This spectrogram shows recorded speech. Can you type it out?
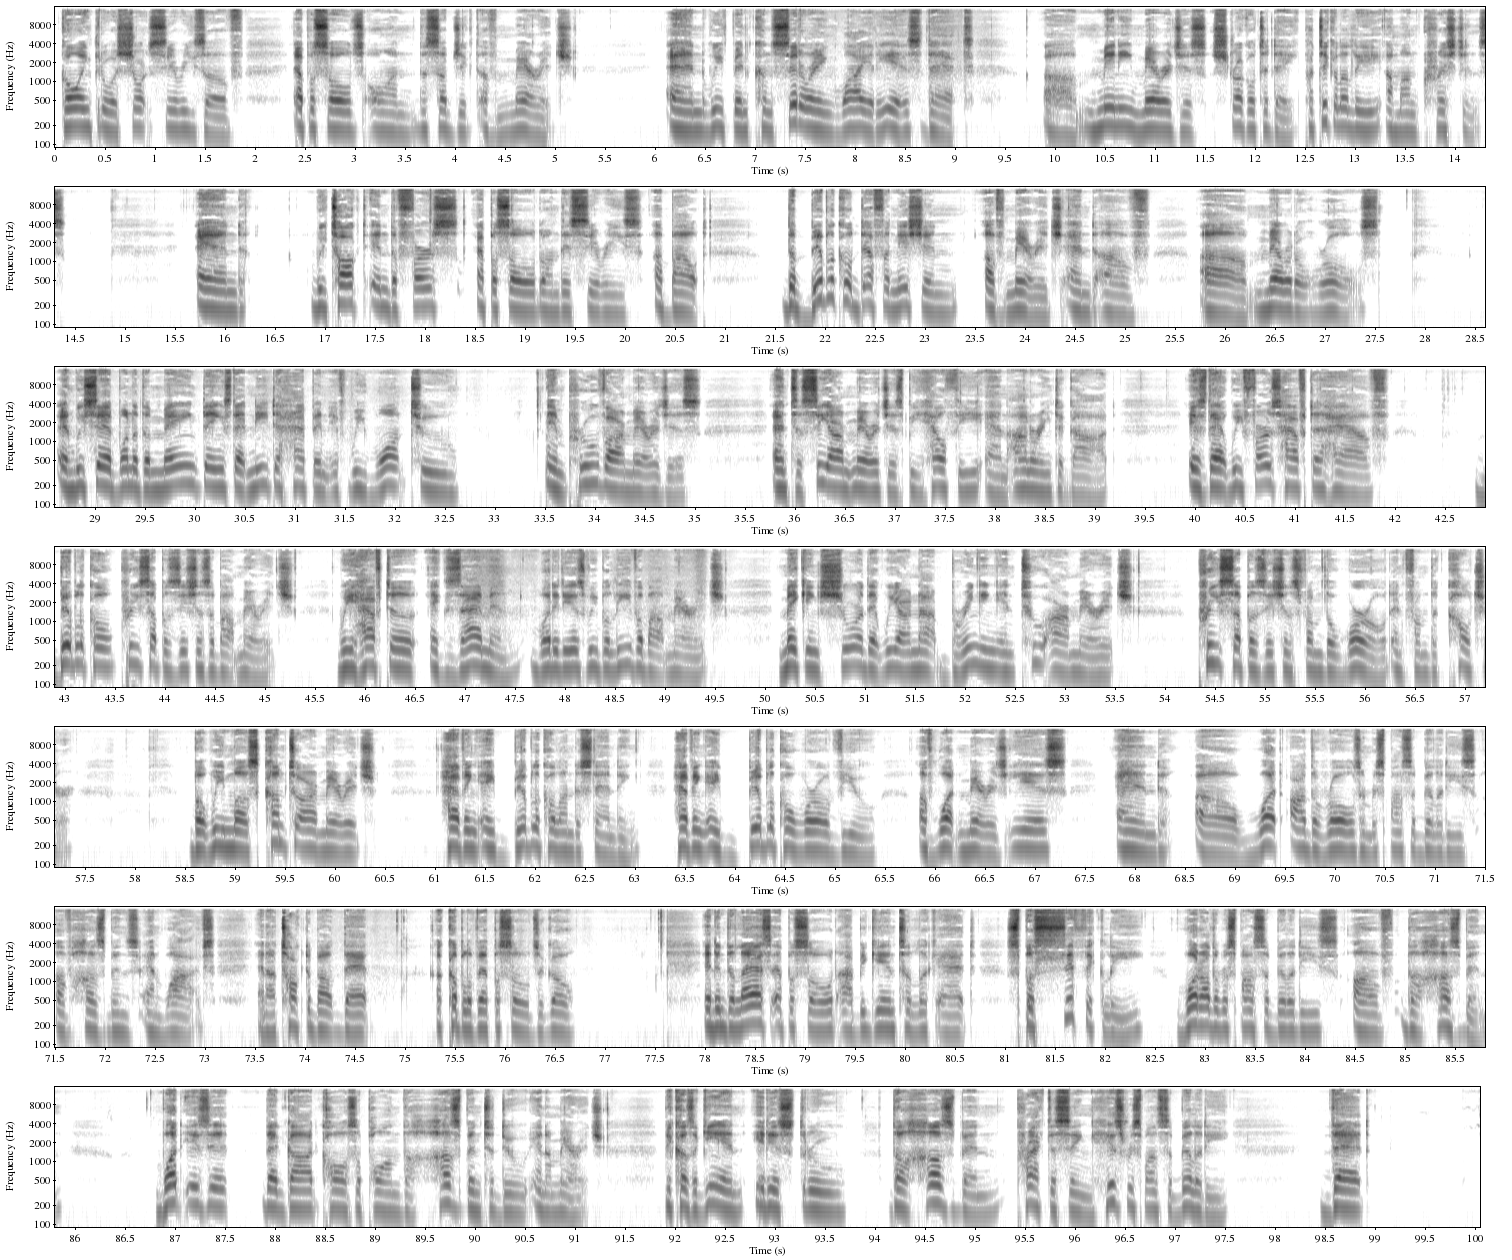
going through a short series of episodes on the subject of marriage. And we've been considering why it is that uh, many marriages struggle today, particularly among Christians. And we talked in the first episode on this series about the biblical definition of marriage and of uh, marital roles. And we said one of the main things that need to happen if we want to improve our marriages and to see our marriages be healthy and honoring to God is that we first have to have biblical presuppositions about marriage we have to examine what it is we believe about marriage, making sure that we are not bringing into our marriage presuppositions from the world and from the culture. But we must come to our marriage having a biblical understanding, having a biblical worldview of what marriage is and uh, what are the roles and responsibilities of husbands and wives. And I talked about that a couple of episodes ago. And in the last episode, I began to look at specifically what are the responsibilities of the husband. What is it that God calls upon the husband to do in a marriage? Because again, it is through the husband practicing his responsibility that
